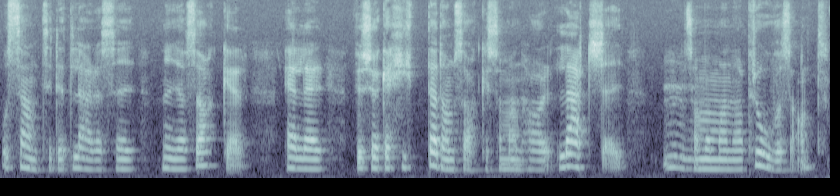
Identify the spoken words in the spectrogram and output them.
och samtidigt lära sig nya saker. Eller försöka hitta de saker som man har lärt sig, Mm. som om man har prov och sånt.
